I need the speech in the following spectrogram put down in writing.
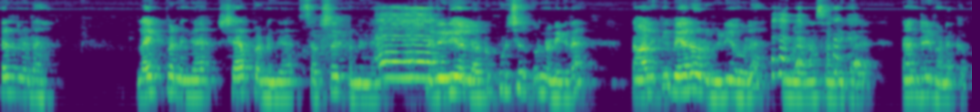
என்னடா லைக் பண்ணுங்கள் ஷேர் பண்ணுங்கள் சப்ஸ்கிரைப் பண்ணுங்கள் இந்த வீடியோ எல்லாருக்கும் பிடிச்சிருக்குன்னு நினைக்கிறேன். நாளைக்கு வேற ஒரு வீடியோவில் உங்களை நான் சந்திக்கிறேன். நன்றி வணக்கம்.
